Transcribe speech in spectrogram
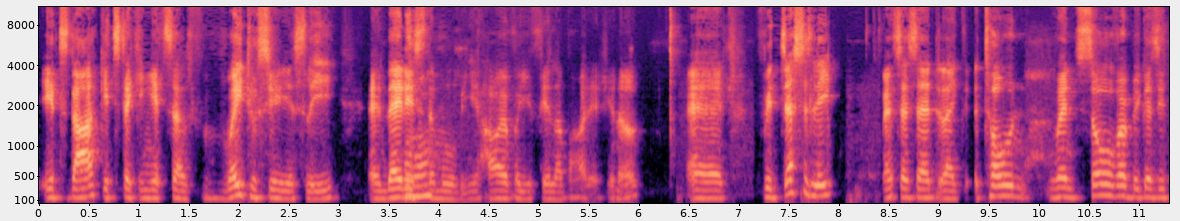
it's dark it's taking itself way too seriously and that is Mhm. the movie however you feel about it you know and with justice league as i said like the tone went so over because it,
